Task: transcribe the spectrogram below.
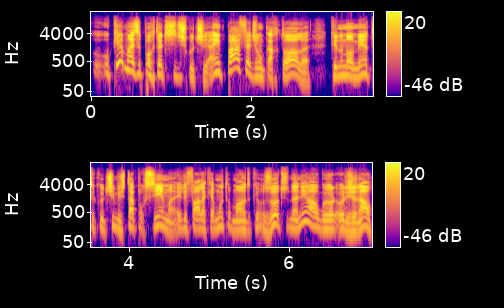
o que é mais importante se discutir? A empáfia de um cartola, que no momento que o time está por cima, ele fala que é muito maior do que os outros, não é nem algo original.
